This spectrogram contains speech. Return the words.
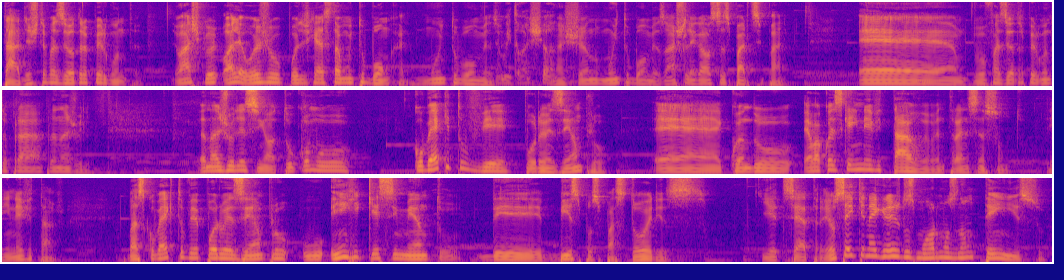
Tá, deixa eu te fazer outra pergunta. Eu acho que, olha, hoje o podcast tá muito bom, cara. Muito bom mesmo. Também tô achando. Achando muito bom mesmo. Acho legal vocês participarem. É, vou fazer outra pergunta pra, pra Ana Júlia. Ana Júlia, assim, ó, tu como. Como é que tu vê, por exemplo, é, quando. É uma coisa que é inevitável entrar nesse assunto. É inevitável. Mas como é que tu vê, por exemplo, o enriquecimento de bispos, pastores e etc. Eu sei que na igreja dos mormons não tem isso.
